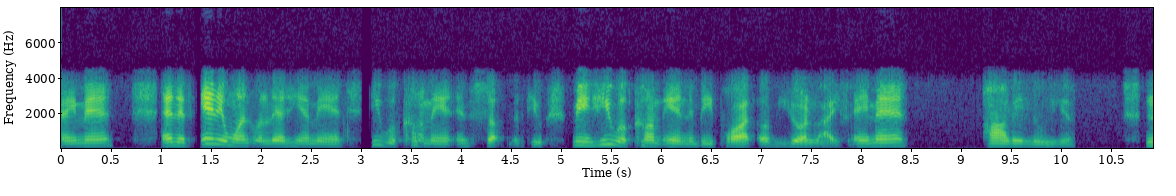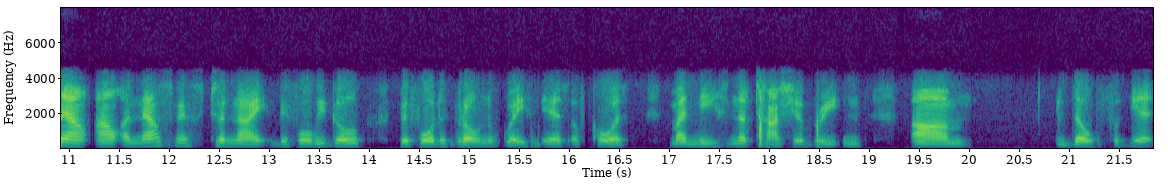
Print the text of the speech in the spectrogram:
Amen. And if anyone will let him in, he will come in and sup with you. I mean, he will come in and be part of your life. Amen. Hallelujah. Now, our announcements tonight, before we go before the throne of grace, is, of course, my niece Natasha Breton. Um, don't forget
